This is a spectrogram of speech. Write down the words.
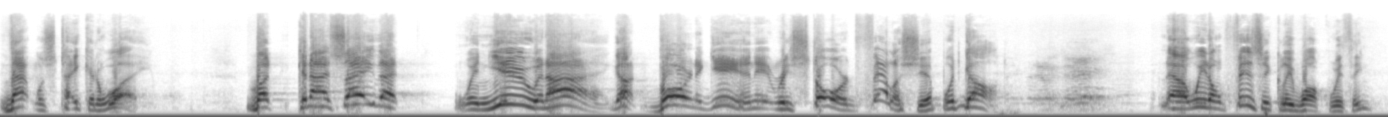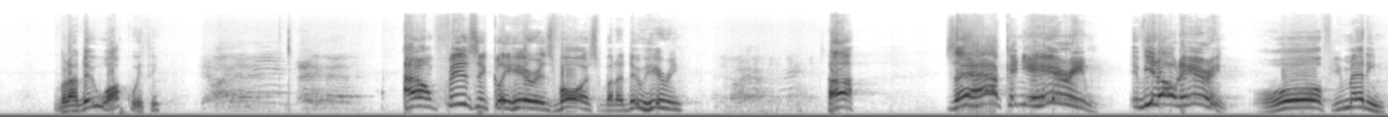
that was taken away. But can I say that when you and I got born again, it restored fellowship with God? Now, we don't physically walk with Him, but I do walk with Him. I don't physically hear his voice, but I do hear him. Huh? Say, how can you hear him if you don't hear him? Oh, if you met him,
